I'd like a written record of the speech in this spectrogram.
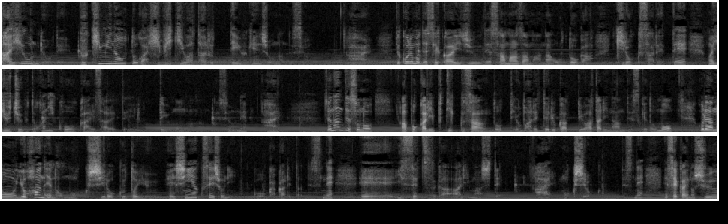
大音量で不気味な音が響き渡るっていう現象なんですよ。はい、でこれまで世界中でさまざまな音が記録されて、まあ、YouTube とかに公開されているっていうものなんですよね。はい、じゃあなんでそのアポカリプティックサウンドって呼ばれてるかっていうあたりなんですけどもこれあのヨハネの黙示録という、え新約聖書にこう書かれたですね、えー、一節がありまして、はい、黙示録ですね。世界の終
